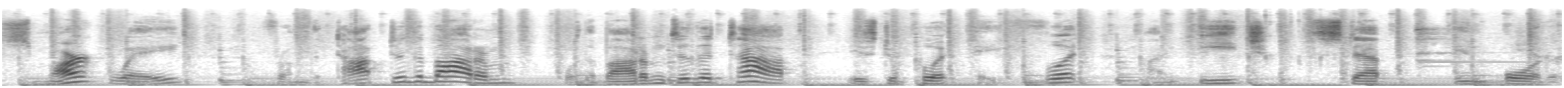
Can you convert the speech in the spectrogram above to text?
smart way from the top to the bottom, or the bottom to the top, is to put a foot on each step in order.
